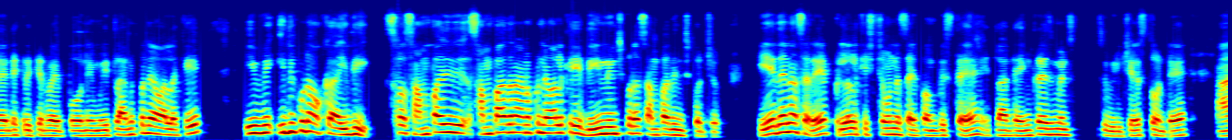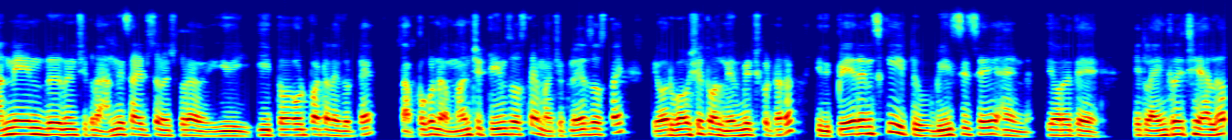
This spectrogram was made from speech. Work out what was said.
లేదంటే క్రికెట్ వైపు పోనీము ఇట్లా అనుకునే వాళ్ళకి ఇవి ఇది కూడా ఒక ఇది. సో సంపాది సంపాదన అనుకునే వాళ్ళకి దీని నుంచి కూడా సంపాదించుకోవచ్చు. ఏదైనా సరే పిల్లలకి ఇష్టమైన సైడ్ పంపిస్తే ఇట్లాంటి ఎంకరేజ్మెంట్స్ వీళ్ళు చేస్తుంటే అన్ని నుంచి కూడా అన్ని సైడ్స్ నుంచి కూడా ఈ ఈ తోడ్పాటు అనేది ఉంటే తప్పకుండా మంచి టీమ్స్ వస్తాయి మంచి ప్లేయర్స్ వస్తాయి. ఎవరి భవిష్యత్తు వాళ్ళు నిర్మించుకుంటారు ఇది పేరెంట్స్కి ఇటు బీసీసీ అండ్ ఎవరైతే ఇట్లా ఎంకరేజ్ చేయాలో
